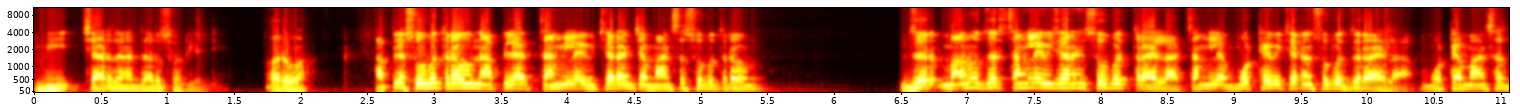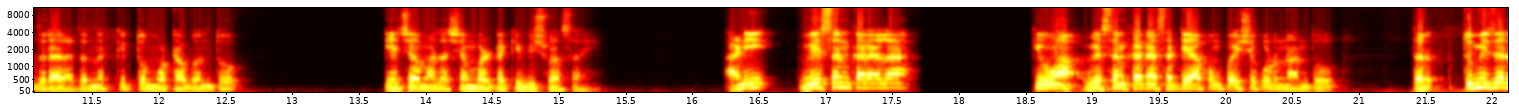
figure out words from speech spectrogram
मी चार जण दारू सोडलेली. वा. आपल्यासोबत राहून आपल्या चांगल्या विचारांच्या माणसासोबत राहून जर माणूस जर चांगल्या विचारांसोबत राहिला चांगल्या मोठ्या विचारांसोबत जर राहिला मोठ्या माणसात जर राहिला तर नक्की तो मोठा बनतो. याच्यावर माझा शंभर टक्के विश्वास आहे. आणि व्यसन करायला किंवा व्यसन करण्यासाठी आपण पैसे कुठून आणतो? तर तुम्ही जर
